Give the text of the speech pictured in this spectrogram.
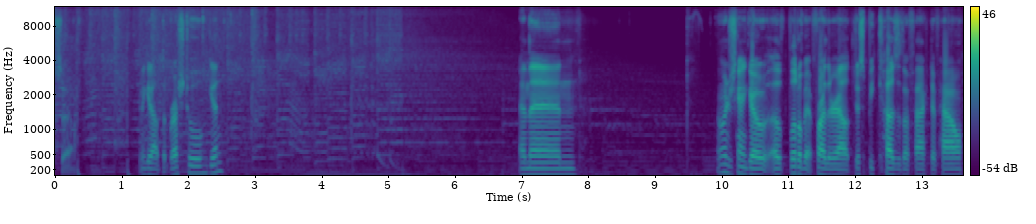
So, I'm going to get out the brush tool again. And then I'm just going to go a little bit farther out just because of the fact of how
